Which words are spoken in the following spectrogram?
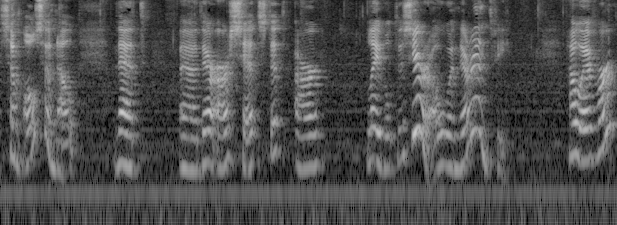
Some also know that uh, there are sets that are labeled as zero when they're empty. However,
